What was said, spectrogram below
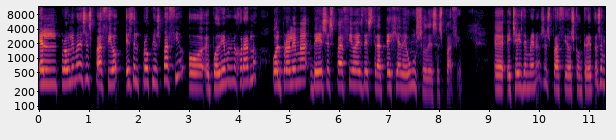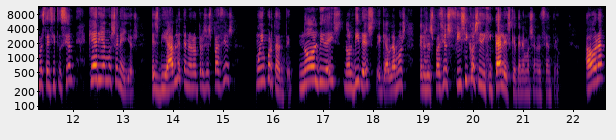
¿El problema de ese espacio es del propio espacio o eh, podríamos mejorarlo? ¿O el problema de ese espacio es de estrategia de uso de ese espacio? Eh, ¿Echáis de menos espacios concretos en vuestra institución? ¿Qué haríamos en ellos? ¿Es viable tener otros espacios? Muy importante, no olvidéis, no olvides de que hablamos de los espacios físicos y digitales que tenemos en el centro. Ahora,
